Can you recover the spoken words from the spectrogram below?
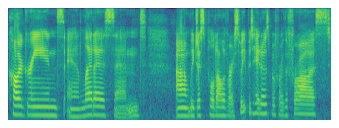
collard greens and lettuce, and um, we just pulled all of our sweet potatoes before the frost.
